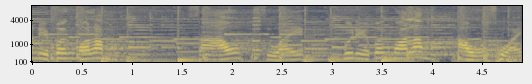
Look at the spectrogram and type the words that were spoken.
มือบ้านนี่เบิ่งหมอลำสาวสวย มือนี่เบิ่งหมอลำเผ่าสวย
